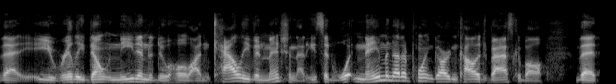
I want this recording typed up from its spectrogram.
that you really don't need him to do a whole lot. And Cal even mentioned that. He said, "What name another point guard in college basketball that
